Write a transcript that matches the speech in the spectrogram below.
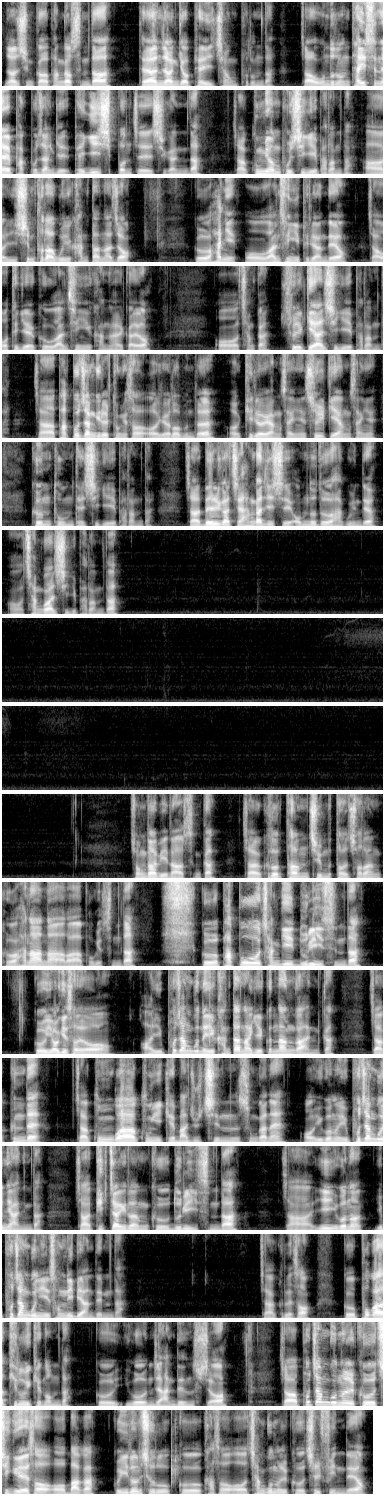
안녕하십니까 반갑습니다. 대한장기협회 이창호프로입니다. 자 오늘은 타이슨의 박부장기 120번째 시간입니다. 자 국면 보시기 바랍니다. 아이 심플하고 이 간단하죠. 그 한이 어, 완승이 필요한데요. 자 어떻게 그 완승이 가능할까요? 어 잠깐 술기하시기 바랍니다. 자 박부장기를 통해서 어, 여러분들 어, 기력 양상에 술기 양상에 큰 도움 되시기 바랍니다. 자 매일같이 한 가지씩 업로드 하고 있는데요. 어, 참고하시기 바랍니다. 정답이 나왔습니까? 자, 그렇다면 지금부터 저랑 그 하나하나 알아보겠습니다. 그 박부 장기 누리 있습니다. 그 여기서요. 아, 이 포장군에 이 간단하게 끝난 거 아닙니까? 자, 근데 자, 궁과 궁이 이렇게 마주치는 순간에 어, 이거는 이 포장군이 아닙니다. 자, 빅장이라는 그 누리 있습니다. 자, 이 이거는 이 포장군이 성립이 안 됩니다. 자, 그래서 그 포가 뒤로 이렇게 넘다. 그 이거 이제 안 되는 수죠. 자, 포장군을 그 치기 위해서 어 막아 그 이런 식으로 그 가서 어 장군을 그 칠수 있는데요.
